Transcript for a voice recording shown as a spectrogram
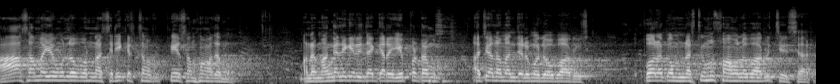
ఆ సమయంలో ఉన్న శ్రీకృష్ణ రుక్మిణీ సంవాదము. మన మంగళగిరి దగ్గర ఇప్పటం అచల మందిరములో వారు పోలకం నరసింహస్వాముల వారు చేశారు.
